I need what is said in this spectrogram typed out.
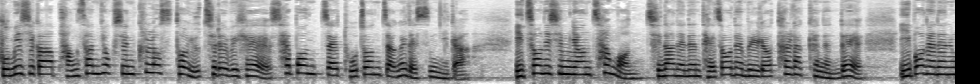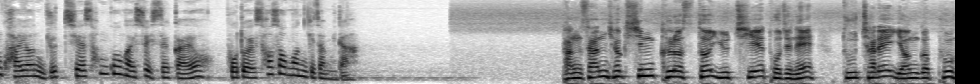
구미시가 방산혁신 클러스터 유치를 위해 세 번째 도전장을 냈습니다. 2020년 창원, 지난해는 대전에 밀려 탈락했는데 이번에는 과연 유치에 성공할 수 있을까요? 보도에 서성원 기자입니다. 방산혁신 클러스터 유치에 도전해 두 차례 연거 후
